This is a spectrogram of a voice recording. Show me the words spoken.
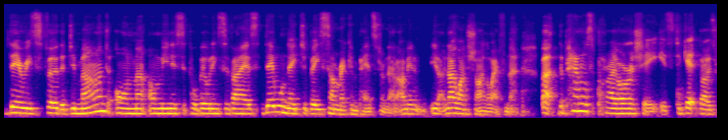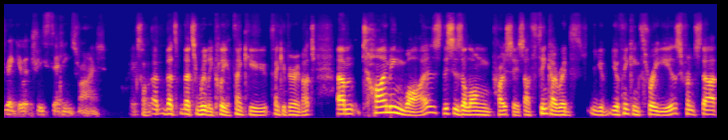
there is further demand on, on municipal building surveyors, there will need to be some recompense from that. I mean, you know, no one's shying away from that. But the panel's priority is to get those regulatory settings right. Excellent. Uh, that's that's really clear. Thank you. Thank you very much. Um, timing wise, this is a long process. I think I read th- you're thinking three years from start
